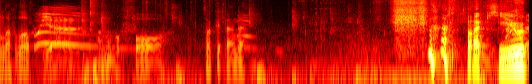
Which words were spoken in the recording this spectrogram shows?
Ooh, level up. Yeah, clan level four. Suck it, Banda. Fuck you.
